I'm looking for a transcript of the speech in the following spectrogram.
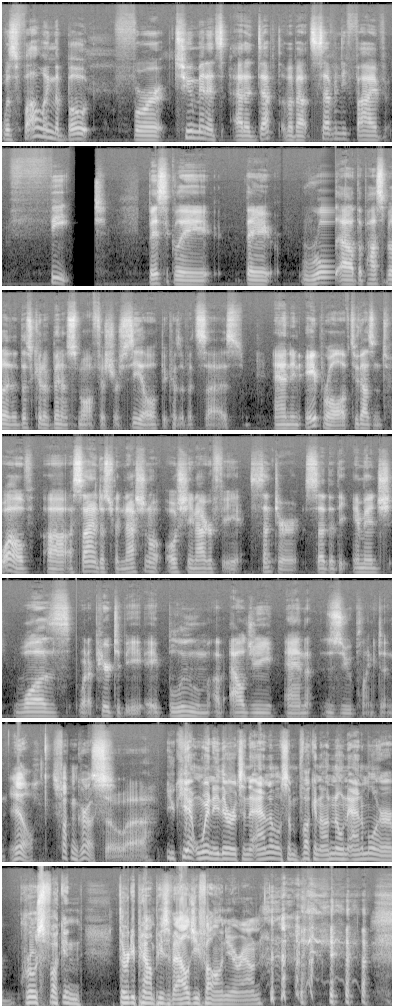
was following the boat for two minutes at a depth of about 75 feet. Basically, they ruled out the possibility that this could have been a small fish or seal because of its size. And in April of 2012, uh, a scientist from the National Oceanography Center said that the image was what appeared to be a bloom of algae and zooplankton. Ew. It's fucking gross. So, uh, You can't win. Either it's an animal, some fucking unknown animal, or a gross fucking 30 pound piece of algae following you around.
